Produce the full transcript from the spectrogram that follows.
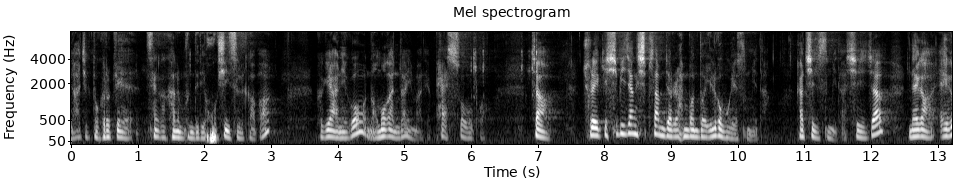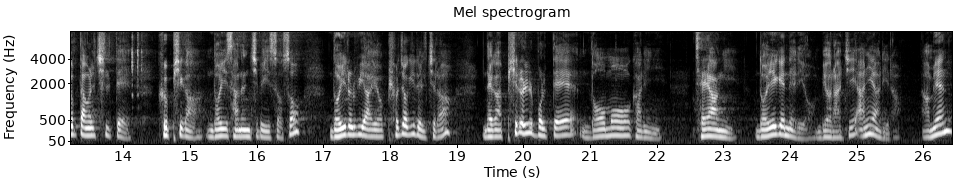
아직도 그렇게 생각하는 분들이 혹시 있을까봐 그게 아니고 넘어간다 이 말이에요. pass over. 자, 출애굽기 12장 13절을 한 번 더 읽어보겠습니다. 같이 읽습니다. 시작. 내가 애굽 땅을 칠 때 그 피가 너희 사는 집에 있어서 너희를 위하여 표적이 될지라 내가 피를 볼 때 넘어가리니 재앙이 너에게 내려 멸하지 아니하리라. 아멘.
